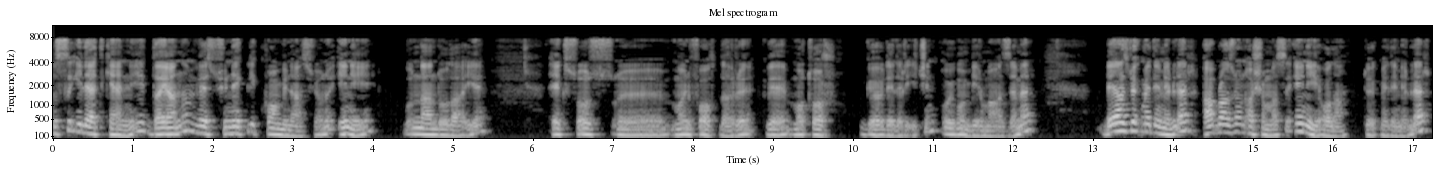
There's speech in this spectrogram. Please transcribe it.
ısı iletkenliği, dayanım ve süneklik kombinasyonu en iyi. Bundan dolayı egzoz e, manifoldları ve motor gövdeleri için uygun bir malzeme. Beyaz dökme demirler, abrazyon aşınması en iyi olan dökme demirler.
